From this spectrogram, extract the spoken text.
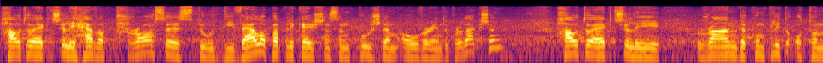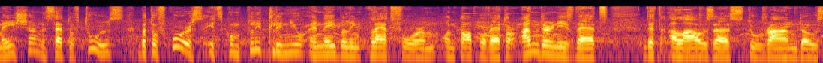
how to actually have a process to develop applications and push them over into production, how to actually run the complete automation set of tools, but of course it's completely new enabling platform on top of it or underneath that that allows us to run those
